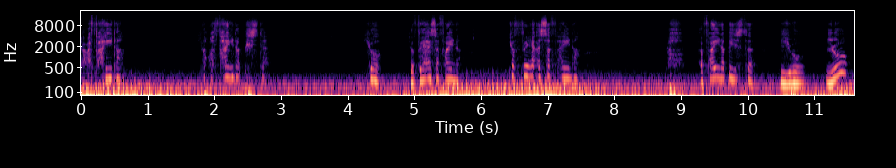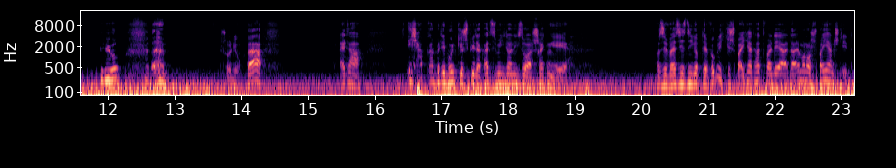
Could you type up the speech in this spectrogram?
Ja, feiner. Ja, feiner bist du. Ja, ja, wer ist der Feiner? Ja, wer ist der Feiner? Ja, Herr Feiner bist du. Ja, ja, ja. Ähm, Entschuldigung. Ah, Alter, ich hab gerade mit dem Hund gespielt, da kannst du mich noch nicht so erschrecken, ey. Also ich weiß jetzt nicht, ob der wirklich gespeichert hat, weil der da immer noch speichern steht.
